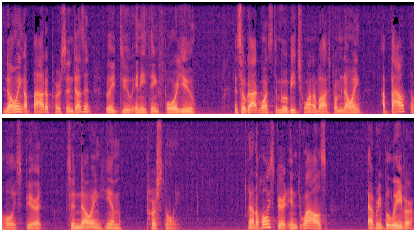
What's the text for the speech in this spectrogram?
Knowing about a person doesn't really do anything for you. And so God wants to move each one of us from knowing about the Holy Spirit to knowing Him personally. Now, the Holy Spirit indwells every believer.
